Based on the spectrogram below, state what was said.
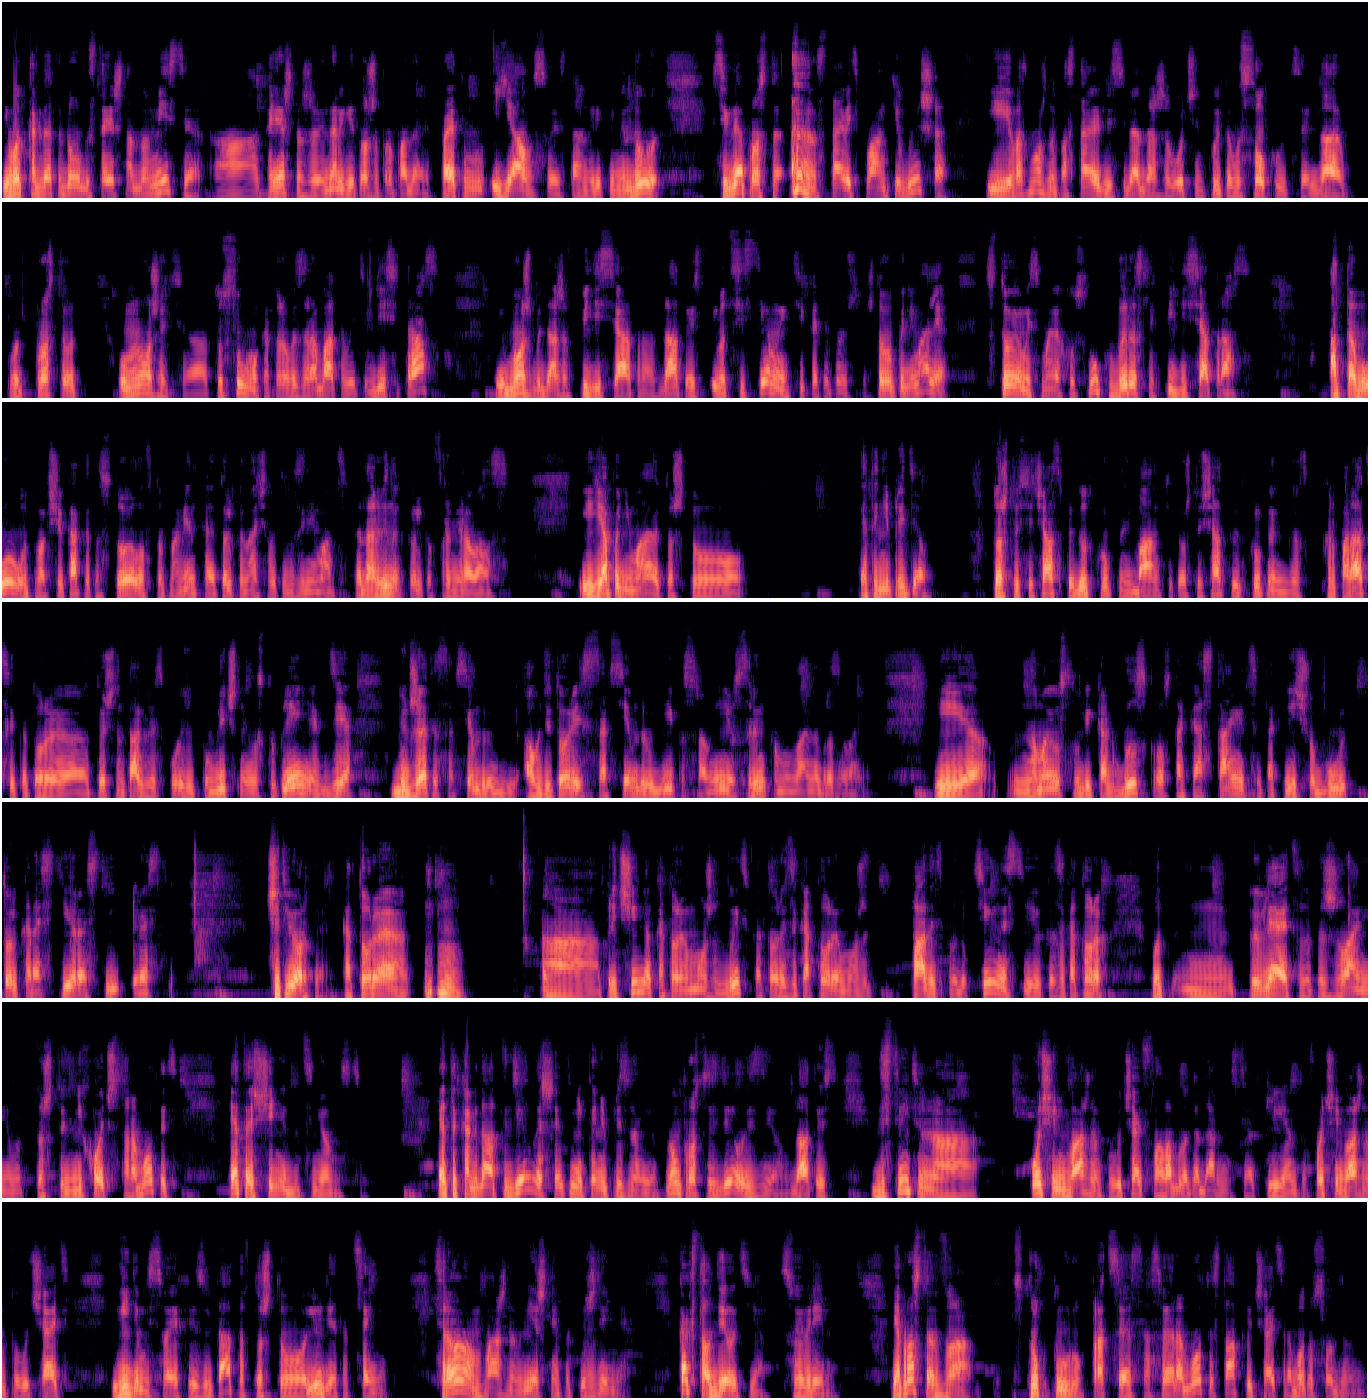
И вот когда ты долго стоишь на одном месте, а, конечно же, энергия тоже пропадает. Поэтому и я вам, с своей стороны, рекомендую всегда просто ставить планки выше и, возможно, поставить для себя даже очень какую-то высокую цель. Да? Вот просто вот умножить а, ту сумму, которую вы зарабатываете в 10 раз, и, может быть, даже в 50 раз, да, то есть, и вот системно идти к этой точке. Чтобы вы понимали, стоимость моих услуг выросли в 50 раз от того, вот вообще, как это стоило в тот момент, когда я только начал этим заниматься, когда рынок только формировался. И я понимаю то, что это не предел. То, что сейчас придут крупные банки, то, что сейчас придут крупные корпорации, которые точно так же используют публичные выступления, где бюджеты совсем другие, аудитории совсем другие по сравнению с рынком онлайн-образования. И на мои услуги как был спрос, так и останется, так и еще будет только расти, расти и расти. Четвертое, которая причина, которая может быть, которая, за которой может падать продуктивность, и за которых вот появляется вот это желание, вот то, что не хочется работать, это ощущение доцененности. Это когда ты делаешь, это никто не признает. Ну, просто сделал и сделал, да, то есть действительно очень важно получать слова благодарности от клиентов, очень важно получать видимость своих результатов, то, что люди это ценят. Все равно вам важно внешнее подтверждение. Как стал делать я в свое время? Я просто в структуру процесса своей работы стал включать работу с отзывами.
